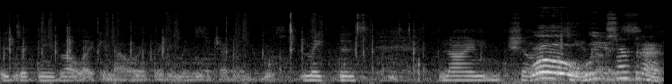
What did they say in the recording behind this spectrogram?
it took me about like an hour and 30 minutes to try to make this, nine show. whoa, who you sniping at?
